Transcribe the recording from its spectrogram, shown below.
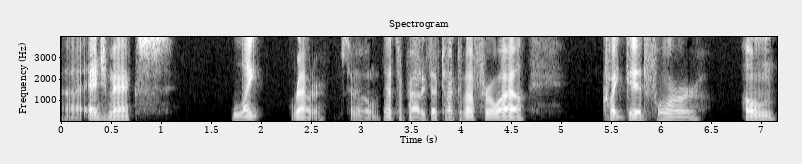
uh, EdgeMax light router. So that's a product I've talked about for a while. Quite good for home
